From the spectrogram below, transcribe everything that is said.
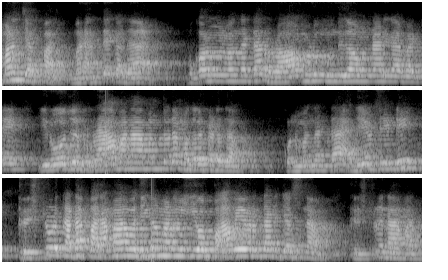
మనం చెప్పాలి. మరి అంతే కదా? ఒకరు మందంట రాముడు ముందుగా ఉన్నాడు కాబట్టి ఈరోజు రామనామంతోనే మొదలు పెడదాం. కొంతమంది అంట అదేమిటండి కృష్ణుడు కథ పరమావధిగా మనం ఈ పావయ వ్రతాన్ని చేస్తున్నాం. కృష్ణుడి నామాన్ని.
